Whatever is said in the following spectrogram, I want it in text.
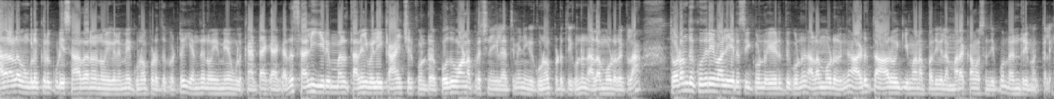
அதனால் உங்களுக்கு இருக்கக்கூடிய சாதாரண நோய்களுமே குணப்படுத்தப்பட்டு எந்த நோயுமே உங்களுக்கு அட்டாக் ஆகாது? சளி இருமல் தலைவலி காய்ச்சல் போன்ற பொதுவான பிரச்சனைகள் எல்லாத்தையுமே நீங்கள் குணப்படுத்தி கொண்டு நலமோடு இருக்கலாம். தொடர்ந்து குதிரைவாலி அரிசி கொண்டு எடுத்துக்கொண்டு நலமோடு இருங்க. அடுத்த ஆரோக்கியமான பதிவில் மறக்காமல் சந்திப்போம். நன்றி மக்களே.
